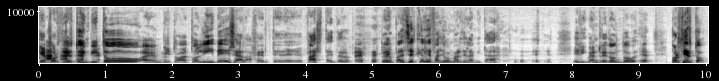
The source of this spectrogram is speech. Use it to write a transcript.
que por cierto invitó, a- invitó a Tolibes, a la gente de pasta y todo, eso, pero parece que le falló más de la mitad, el Iván Redondo. ¿eh? Por cierto,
